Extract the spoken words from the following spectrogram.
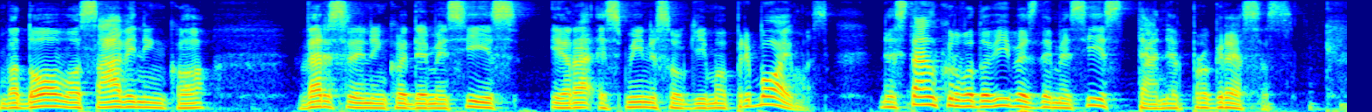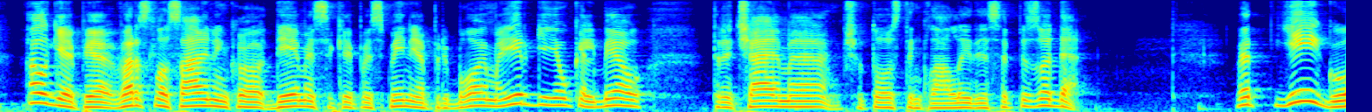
vadovo, savininko, verslininko dėmesys yra esminis augimo pribojimas. Nes ten, kur vadovybės dėmesys, ten ir progresas. Vėlgi apie verslo savininko dėmesį kaip esminį apribojimą irgi jau kalbėjau trečiajame šitos tinklalaidės epizode. Bet jeigu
